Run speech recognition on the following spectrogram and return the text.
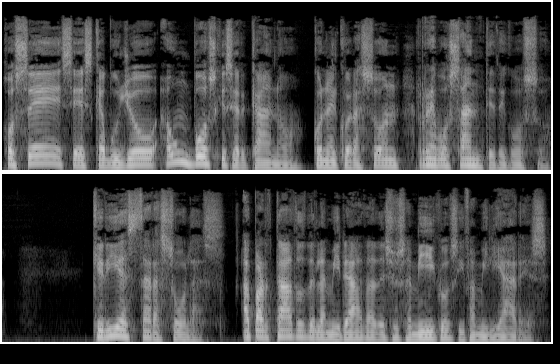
José se escabulló a un bosque cercano con el corazón rebosante de gozo. Quería estar a solas, apartado de la mirada de sus amigos y familiares.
